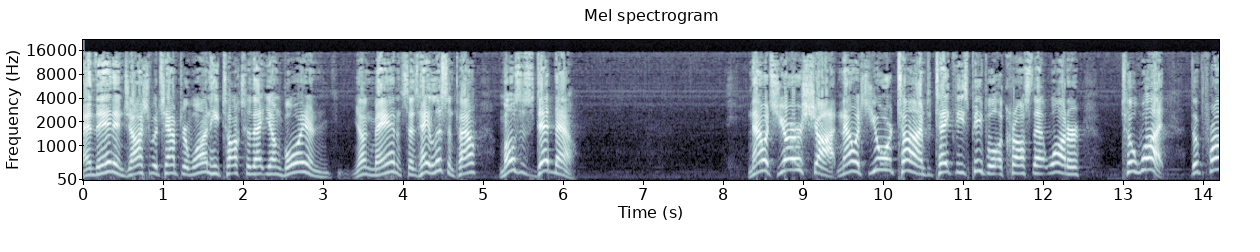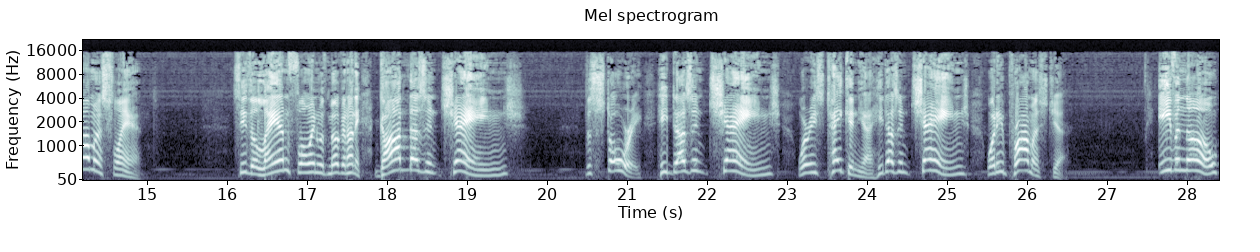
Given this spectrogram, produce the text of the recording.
And then in Joshua chapter 1, he talks to that young boy and young man and says, Hey, listen, pal, Moses is dead now. Now it's your shot. Now it's your time to take these people across that water to what? The promised land. See, the land flowing with milk and honey. God doesn't change the story, He doesn't change where He's taken you, He doesn't change what He promised you. Even though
